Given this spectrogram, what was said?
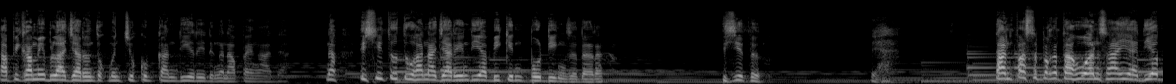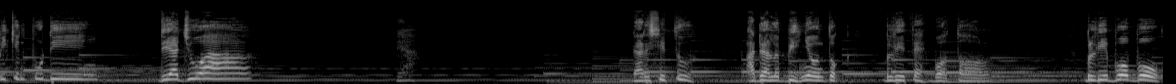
Tapi kami belajar untuk mencukupkan diri dengan apa yang ada. Nah di situ Tuhan ajarin dia bikin puding saudara. Di situ. Ya. Tanpa sepengetahuan saya dia bikin puding. Dia jual. Ya. Dari situ ada lebihnya untuk beli teh botol, beli bobo.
